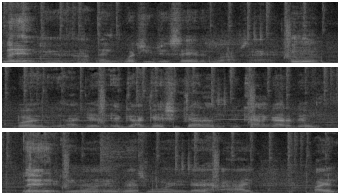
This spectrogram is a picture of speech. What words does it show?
Yeah. Yeah, I think what you just said is what I'm saying. Mm-hmm. But I guess it, I guess you kind of you kind of got to do. Yeah. You know, invest more in that. I like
